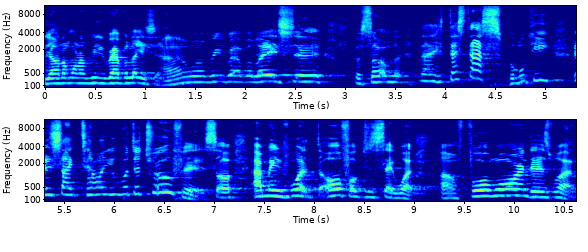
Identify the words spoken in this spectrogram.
y'all don't want to read Revelation. I don't want to read Revelation or something. No, that's not spooky. It's like telling you what the truth is. So, I mean, what the old folks just say, what? Um, forewarned is what?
